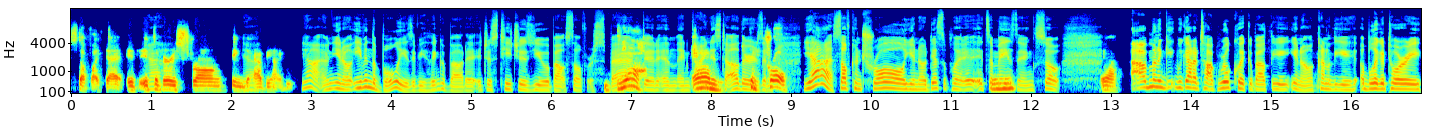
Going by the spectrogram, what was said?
stuff like that. It, it's a very strong thing Yeah. to have behind you. yeah. And you know, even the bullies, if you think about it, it just teaches you about self respect Yeah. and, and, and kindness And to others. And, yeah self control you know discipline it- it's Mhm. amazing so Yeah. i'm going to, we gotta talk real quick about the you know kind of the obligatory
